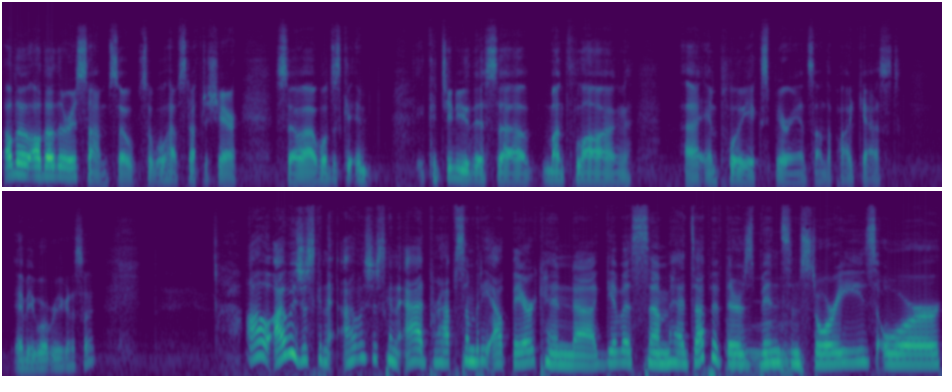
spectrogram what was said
although although there is some, so so we'll have stuff to share. So uh, we'll just continue this uh, month long uh, employee experience on the podcast. Emmy, what were you going to say? Oh, I was just gonna. I was just gonna add. Perhaps somebody out there can uh, give us some heads up if there's been some stories or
